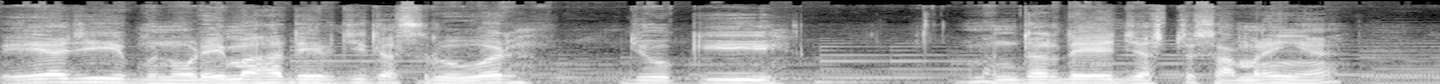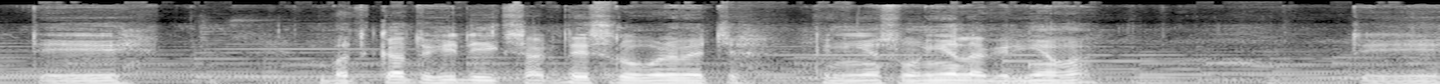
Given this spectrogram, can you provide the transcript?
ਇਹ ਆ ਜੀ ਬਨੋੜੇ ਮਹਾਦੇਵ ਜੀ ਦਾ ਸਰੋਵਰ ਜੋ ਕਿ ਮੰਦਰ ਦੇ ਜਸਟ ਸਾਹਮਣੇ ਹੀ ਹੈ ਤੇ ਬਤਕਾ ਤੁਸੀਂ ਦੇਖ ਸਕਦੇ ਸਰੋਵਰ ਵਿੱਚ ਕਿੰਨੀਆਂ ਸੋਹਣੀਆਂ ਲੱਗ ਰਹੀਆਂ ਵਾ ਤੇ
